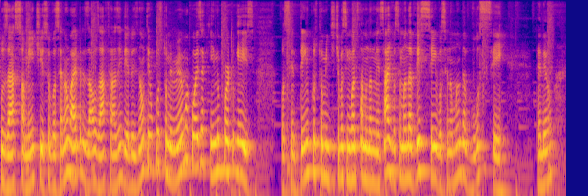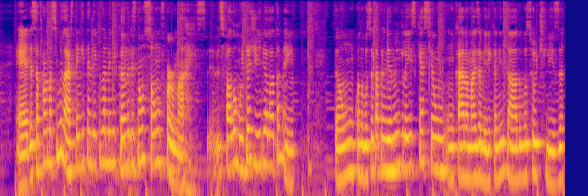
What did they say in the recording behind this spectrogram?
usar somente isso, você não vai precisar usar a frase inteira. Eles não têm o costume, a mesma coisa aqui no português. Você tem o costume de, tipo assim, quando você tá mandando mensagem, você manda VC, você não manda você, entendeu? É dessa forma similar, você tem que entender que os americanos, eles não são formais. Eles falam muita gíria lá também. Então, quando você está aprendendo inglês, quer ser um, um, cara mais americanizado, você utiliza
